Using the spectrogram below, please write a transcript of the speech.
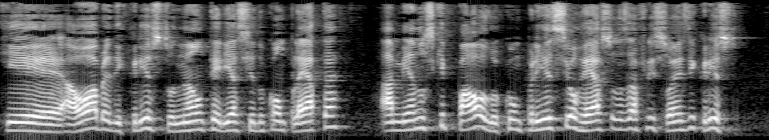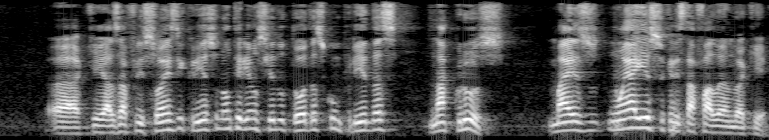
que a obra de Cristo não teria sido completa a menos que Paulo cumprisse o resto das aflições de Cristo. Uh, que as aflições de Cristo não teriam sido todas cumpridas na cruz. Mas não é isso que ele está falando aqui.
